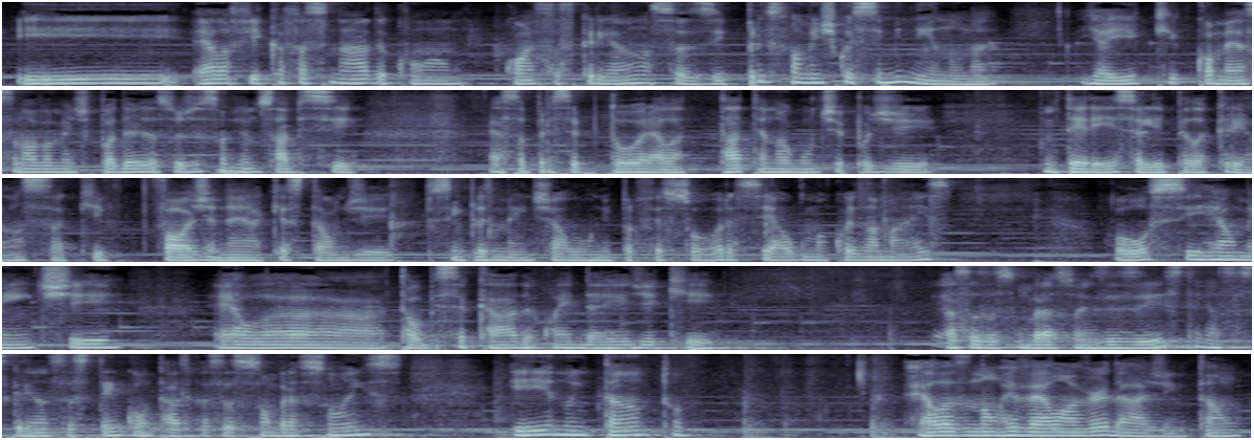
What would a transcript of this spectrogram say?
E ela fica fascinada com, com essas crianças e principalmente com esse menino, né? E aí que começa novamente o poder da sugestão. A gente não sabe se essa preceptora ela tá tendo algum tipo de interesse ali pela criança que foge né a questão de simplesmente aluno e professora se é alguma coisa a mais ou se realmente ela tá obcecada com a ideia de que essas assombrações existem, essas crianças têm contato com essas assombrações e, no entanto, elas não revelam a verdade. Então,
